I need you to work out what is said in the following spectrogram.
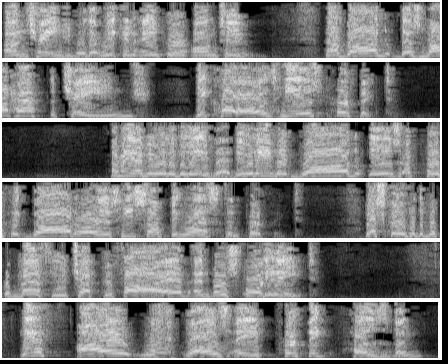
unchangeable, that we can anchor onto. Now God does not have to change because He is perfect. How many of you really believe that? Do you believe that God is a perfect God or is He something less than perfect? Let's go to the book of Matthew chapter 5 and verse 48. If I was a perfect husband,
